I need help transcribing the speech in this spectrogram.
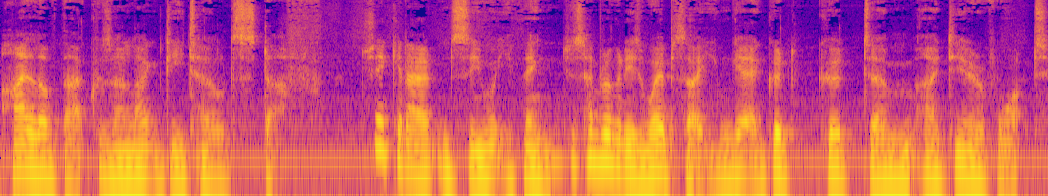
I love that because I like detailed stuff. Check it out and see what you think. Just have a look at his website. You can get a good good um, idea of what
